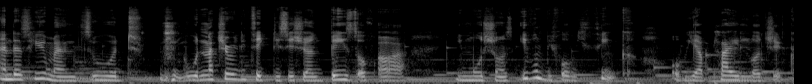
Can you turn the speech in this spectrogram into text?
And as humans, we would we would naturally take decisions based off our emotions even before we think or we apply logic.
